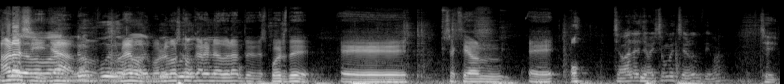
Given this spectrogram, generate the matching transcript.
Ahora puedo sí, ya. no vamos, puedo volvemos no volvemos puedo con Carolina Durante después de eh, sección. Eh, oh. Chavales, lleváis un mechero encima. Sí.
